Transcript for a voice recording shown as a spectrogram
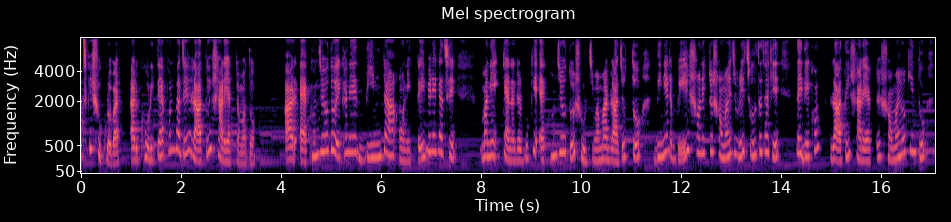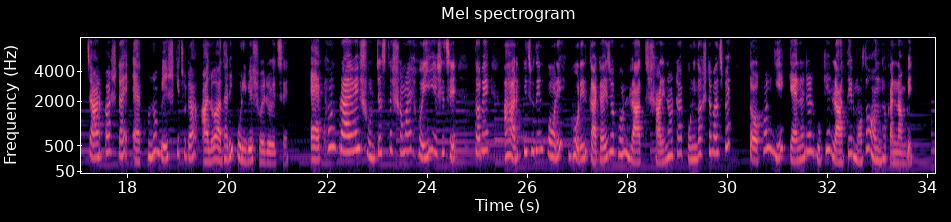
আজকে শুক্রবার? আর ঘড়িতে এখন বাজে রাত ওই সাড়ে আটটা মতো। আর এখন যেহেতু এখানে দিনটা অনেকটাই বেড়ে গেছে মানে ক্যানাডার বুকে এখন যেহেতু সূর্যিমামার রাজত্ব, দিনের বেশ অনেকটা সময় জুড়ে চলতে থাকে, তাই দেখুন রাতে সাড়ে আটটার সময়ও কিন্তু চারপাশটায় এখনও বেশ কিছুটা আলো আধারি পরিবেশ হয়ে রয়েছে। এখন প্রায় ওই সূর্যাস্তের সময় হয়েই এসেছে তবে আর কিছুদিন পরে ঘড়ির কাটায় যখন রাত সাড়ে নটা, পৌনে দশটা বাজবে, তখন গিয়ে ক্যানাডার বুকে রাতের মতো অন্ধকার নামবে।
